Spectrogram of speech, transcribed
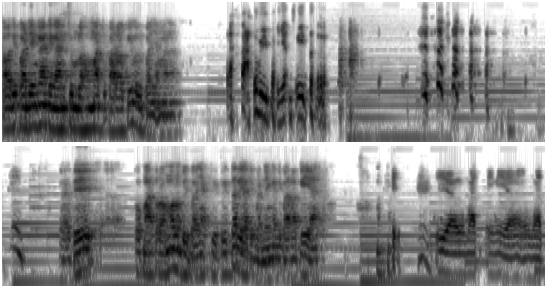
Kalau dibandingkan dengan jumlah umat di paroki lebih banyak mana? lebih banyak Twitter. Berarti eh, umat Romo lebih banyak di Twitter ya dibandingkan di paroki ya? Iya umat ini ya umat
